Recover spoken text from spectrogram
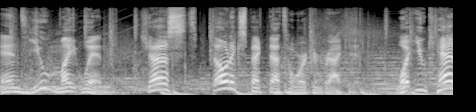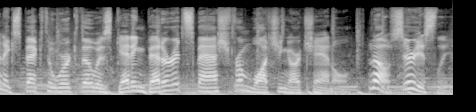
and you might win. Just don't expect that to work in bracket. What you can expect to work though is getting better at Smash from watching our channel. No, seriously,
